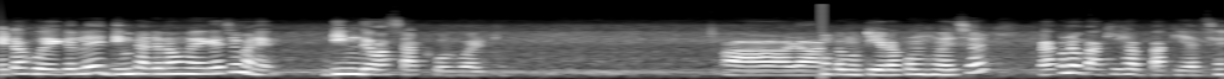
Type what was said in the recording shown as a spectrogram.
এটা হয়ে গেলে ডিম ফাটানো হয়ে গেছে মানে ডিম দেওয়া স্টার্ট করব আর কি। আর মোটামুটি এরকম হয়েছে, এখনও বাকি হাফ বাকি আছে।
